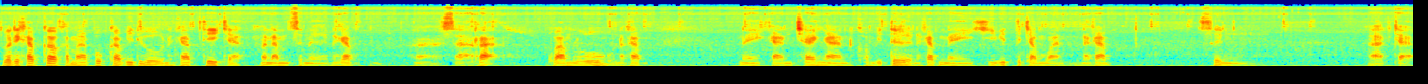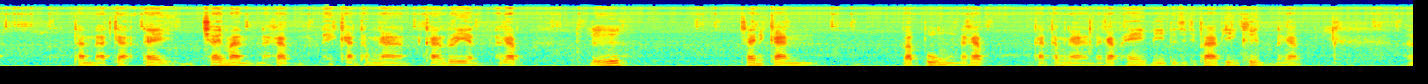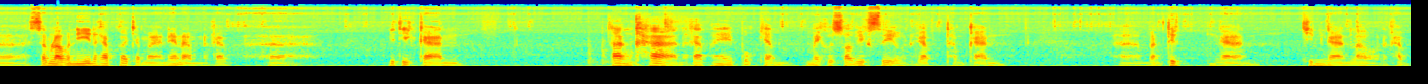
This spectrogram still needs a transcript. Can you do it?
สวัสดีครับก็กลับมาพบกับวิดีโอนะครับที่จะมานำเสนอนะครับสาระความรู้นะครับ ในการใช้งานคอมพิวเตอร์นะครับในชีวิตประจำวันนะครับ ซึ่งอาจจะท่านอาจจะได้ใช้มันนะครับ ในการทำงานการเรียนนะครับ หรือใช้ในการปรับปรุงนะครับ การทำงานนะครับให้มีประสิทธิภาพยิ่งขึ้นนะครับ สำหรับวันนี้นะครับก็จะมาแนะนำนะครับวิธีการตั้งค่านะครับให้โปรแกรม Microsoft Excel นะครับทำการบันทึกงานชิ้นงานเรานะครับ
